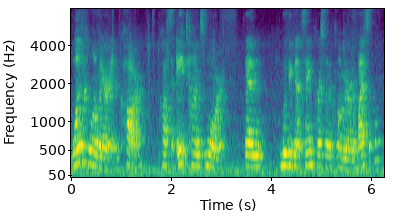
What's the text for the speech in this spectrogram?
one kilometer in a car costs eight times more than moving that same person a kilometer on a bicycle,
